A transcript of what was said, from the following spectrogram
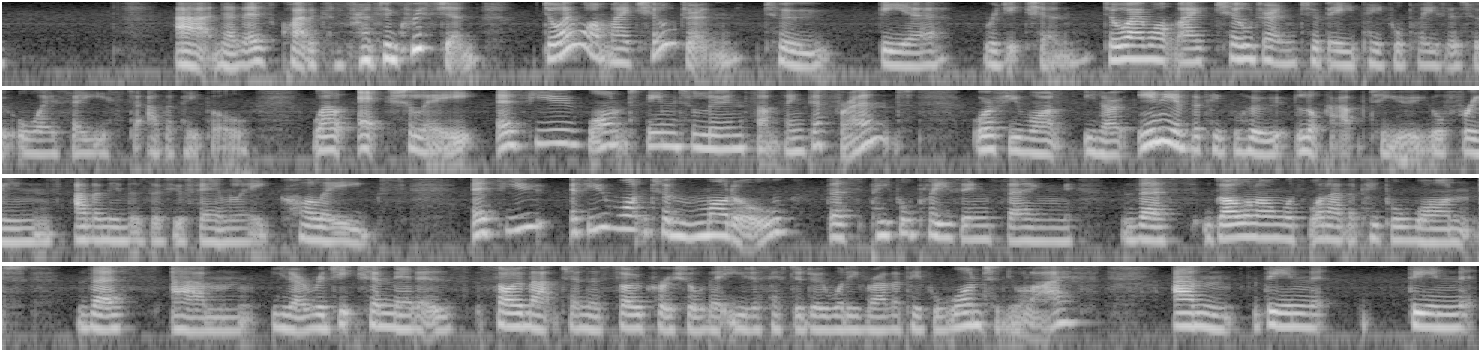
Uh, now, that is quite a confronting question. Do I want my children to fear rejection? Do I want my children to be people pleasers who always say yes to other people? Well, actually, if you want them to learn something different, or if you want, you know, any of the people who look up to you, your friends, other members of your family, colleagues, if you if you want to model this people pleasing thing, this go along with what other people want, this um, you know rejection matters so much and is so crucial that you just have to do whatever other people want in your life. Um, then then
